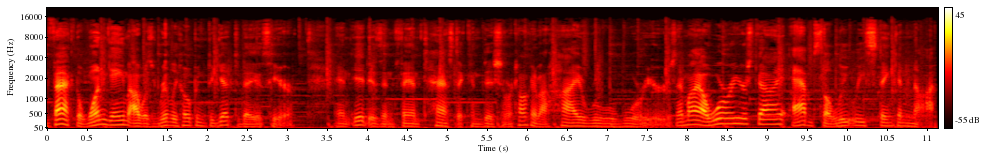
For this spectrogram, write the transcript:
In fact, the one game I was really hoping to get today is here, and it is in fantastic condition. We're talking about Hyrule Warriors. Am I a Warriors guy? Absolutely stinking not.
